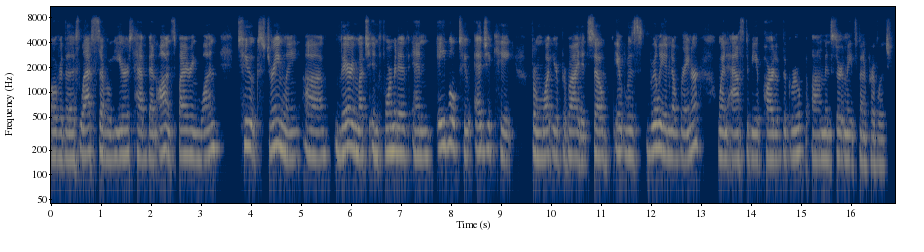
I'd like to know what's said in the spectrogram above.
over the last several years have been awe-inspiring one two extremely uh, very much informative and able to educate from what you're provided. So it was really a no brainer when asked to be a part of the group. Um, and certainly it's been a privilege.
